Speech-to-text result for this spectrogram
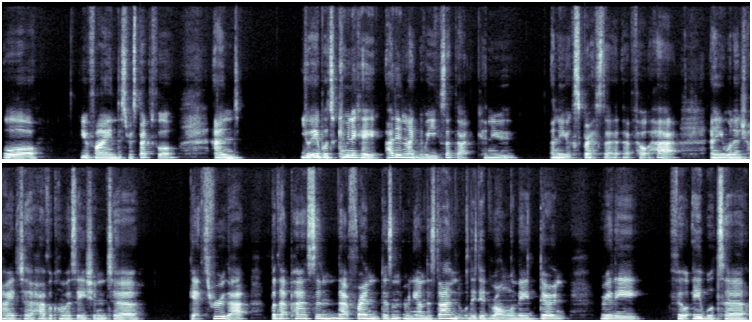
or you find disrespectful, and you're able to communicate. I didn't like the way you said that. Can you? And you express that that felt hurt, and you want to try to have a conversation to get through that but that person that friend doesn't really understand what they did wrong and they don't really feel able to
